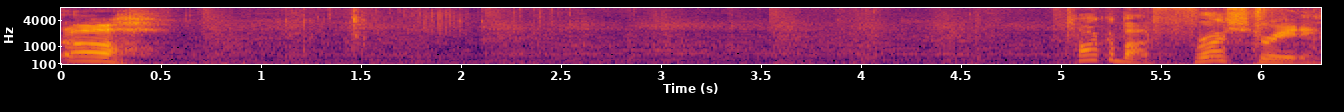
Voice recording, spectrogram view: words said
Oh. Talk about frustrating.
